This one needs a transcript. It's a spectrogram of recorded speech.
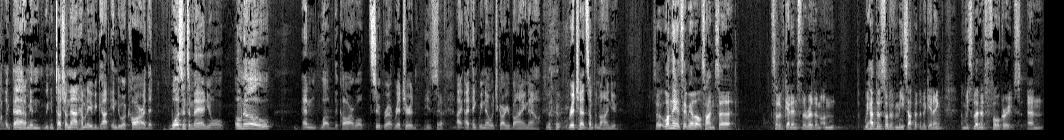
I like that. I mean, we can touch on that. How many of you got into a car that wasn't a manual? Oh no! And loved the car. Well, Supra, Richard. He's. I, I think we know which car you're buying now. Rich had something behind you. So one thing that took me a little time to sort of get into the rhythm. On, we had the sort of meet up at the beginning, and we split into four groups. And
